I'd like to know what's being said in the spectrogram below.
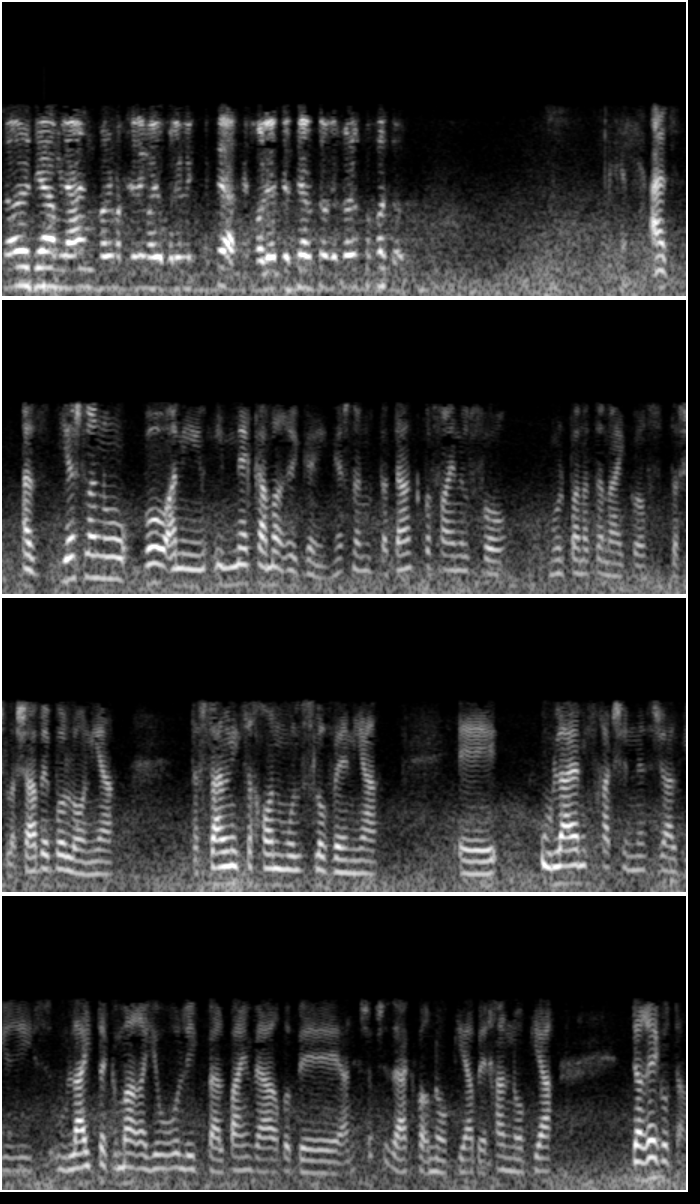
לא יודע לאן דברים אחרים היו יכולים להתפתח, יכול להיות יותר טוב, יכול להיות פחות טוב. אז, אז יש לנו, בואו, אני אמנה כמה רגעים. יש לנו את הדנק בפיינל 4 מול פנתנייקוס, את השלשה בבולוניה, את הסל ניצחון מול סלובניה, אה, אולי המשחק של נס ז'לגיריס, אולי את הגמר היורוליג ב-2004, ב... אני חושב שזה היה כבר נוקיה, בהיכל נוקיה. דרג אותם.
